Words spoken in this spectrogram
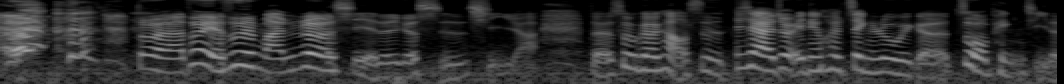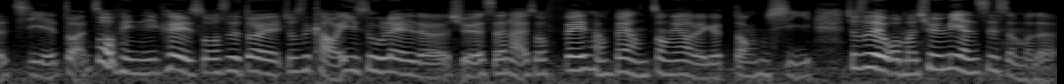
对啊，这也是蛮热血的一个时期啊。对，数科考试接下来就一定会进入一个作品集的阶段。作品集可以说是对就是考艺术类的学生来说非常非常重要的一个东西，就是我们去面试什么的。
